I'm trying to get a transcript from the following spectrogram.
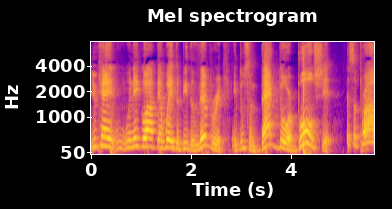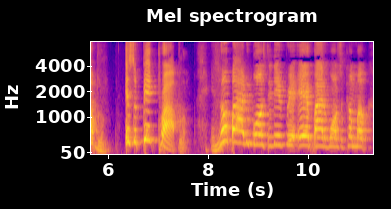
You can't when they go out their way to be deliberate and do some backdoor bullshit. It's a problem. It's a big problem. And nobody wants to, everybody wants to come up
